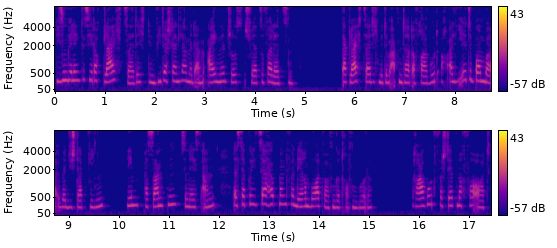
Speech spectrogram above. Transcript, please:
Diesem gelingt es jedoch gleichzeitig, den Widerständler mit einem eigenen Schuss schwer zu verletzen. Da gleichzeitig mit dem Attentat auf Ragut auch alliierte Bomber über die Stadt fliegen, nehmen Passanten zunächst an, dass der Polizeihauptmann von deren Bordwaffen getroffen wurde. Ragut verstirbt noch vor Ort.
